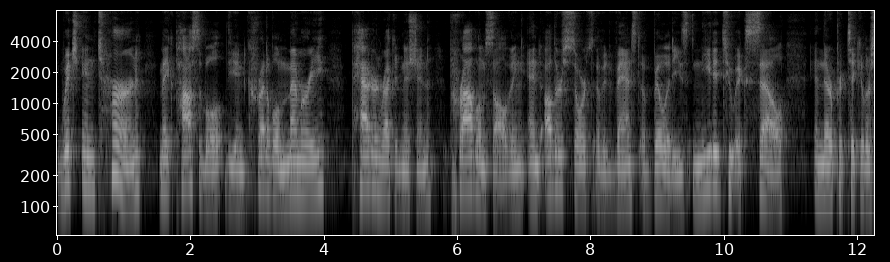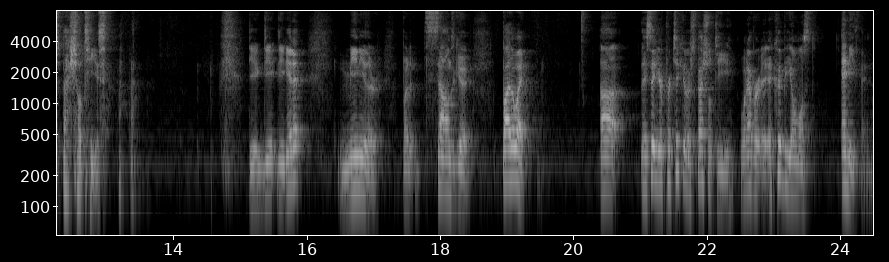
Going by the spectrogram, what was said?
which in turn make possible the incredible memory, pattern recognition, problem solving, and other sorts of advanced abilities needed to excel in their particular specialties. do, you, do, you, do, you, get it? Me neither, but it sounds good. By the way, uh, they say your particular specialty, whatever, it could be almost anything.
